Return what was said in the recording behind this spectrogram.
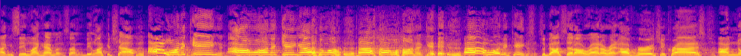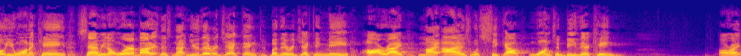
I can see him like having something being like a child. I want a king. I want a king. I want, I want a king. I want a king. So God said, all right, all right. I've heard your cries. I know you want a king. Sammy, don't worry about it. That's not you they're rejecting, but they're rejecting me. All right. My eyes will seek out one to be their king. All right.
